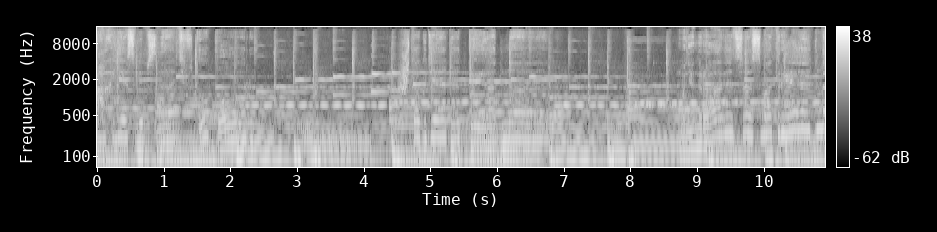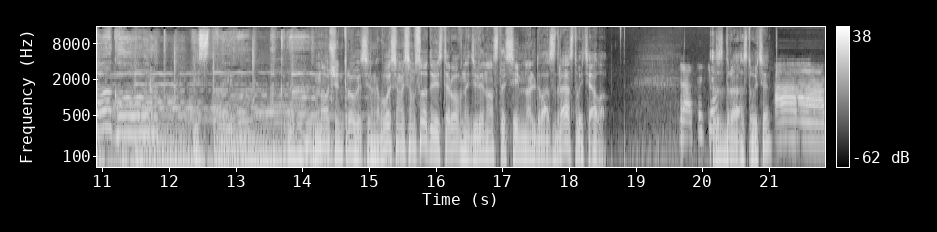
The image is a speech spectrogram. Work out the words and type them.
Ах, если б знать в ту пору Что где-то ты одна Мне нравится смотреть на город из твоего окна Ну, очень трогательно. 8 800 200 ровно 9702. Здравствуйте, алло. Здравствуйте. Здравствуйте. А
